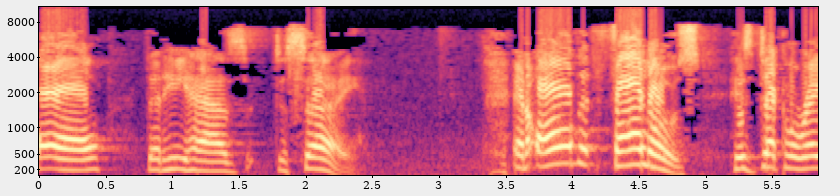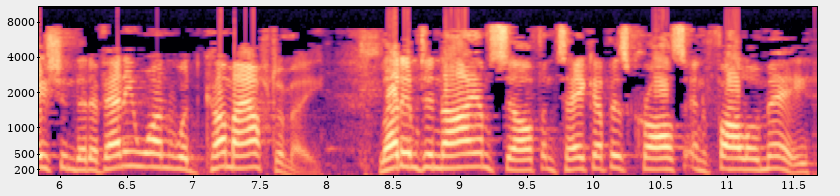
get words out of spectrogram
all that he has to say. And all that follows his declaration that if anyone would come after me, let him deny himself and take up his cross and follow me.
